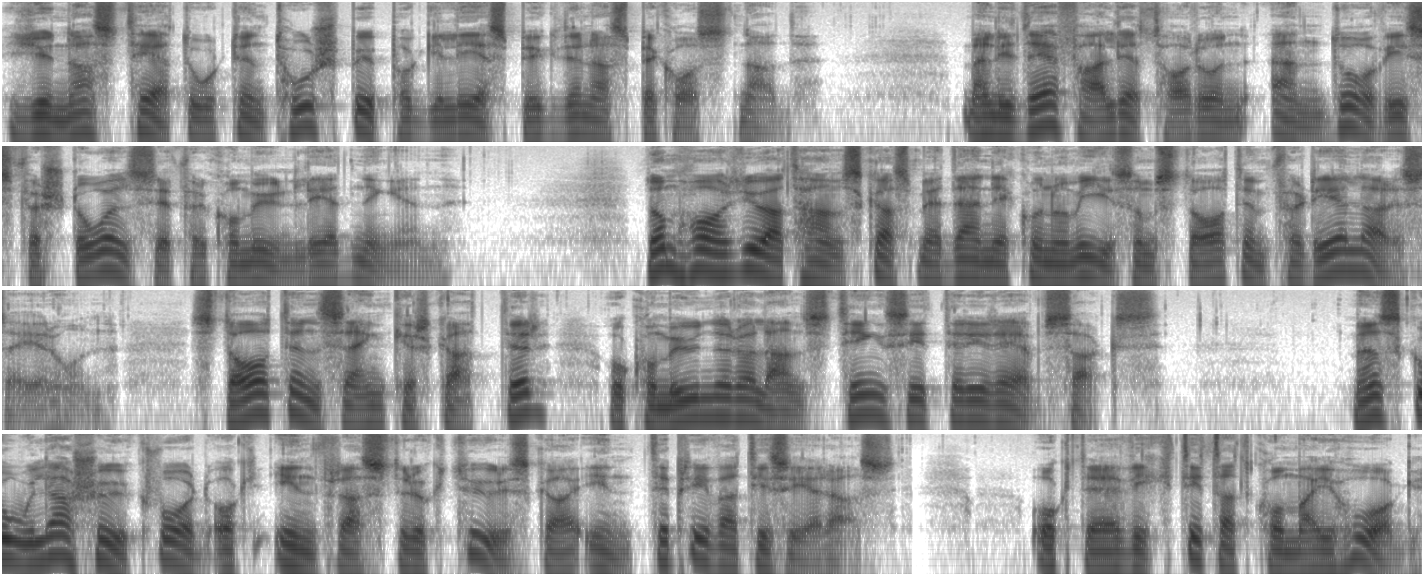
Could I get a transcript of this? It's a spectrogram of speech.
gynnas tätorten Torsby på glesbygdernas bekostnad. Men i det fallet har hon ändå viss förståelse för kommunledningen. De har ju att handskas med den ekonomi som staten fördelar, säger hon. Staten sänker skatter och kommuner och landsting sitter i rävsax. Men skola, sjukvård och infrastruktur ska inte privatiseras. Och det är viktigt att komma ihåg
